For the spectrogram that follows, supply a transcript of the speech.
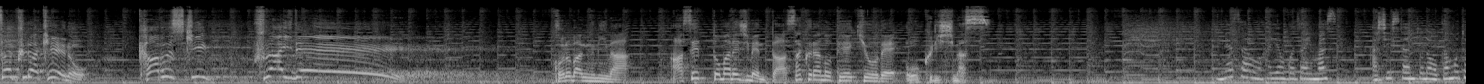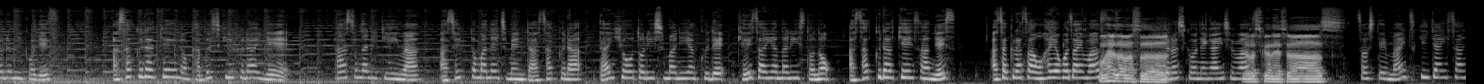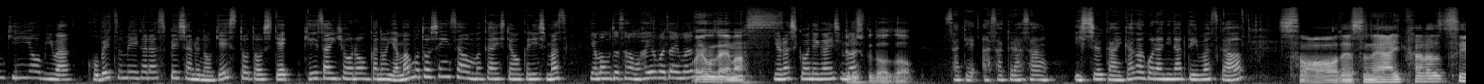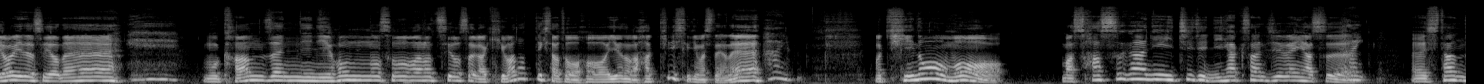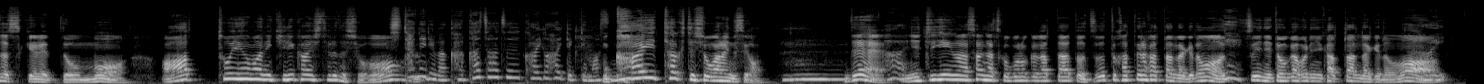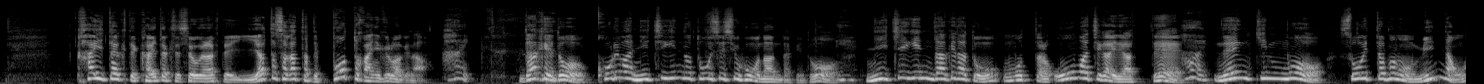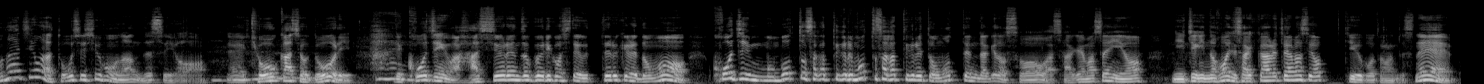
朝倉慶の株式フライデー。この番組はアセットマネジメント朝倉の提供でお送りします。皆さんおはようございます。アシスタントの岡本留美子です。朝倉慶の株式フライデー。パーソナリティはアセットマネジメント朝倉代表取締役で経済アナリストの朝倉慶さんです。朝倉さんおはようございます。おはようございます。よろしくお願いします。よろしくお願いします。そして毎月第3金曜日は個別銘柄スペシャルのゲストとして経済評論家の山本慎さんをお迎えしてお送りします。山本さんおはようございます。おはようございます。よろしくお願いします。よろしくどうぞ。さて朝倉さん、1週間いかがご覧になっていますか？そうですね。相変わらず強いですよね。もう完全に日本の相場の強さが際立ってきたというのがはっきりしてきましたよね。はい。まあ、昨日も、まあ、さすがに一時230円安、はいえーしたんですけれども、あっという間に切り返してるでしょ？下値では欠かさず買いが入ってきてますね。買いたくてしょうがないんですよ。で、はい日銀は3月9日買った後ずっと買ってなかったんだけども、ええついに10日ぶりに買ったんだけども、はい。買いたくて買いたくてしょうがなくて、やっと下がったってポッと買いに来るわけだ。はい。だけど、これは日銀の投資手法なんだけどええ、日銀だけだと思ったら大間違いであって、はい年金もそういったものもみんな同じような投資手法なんですよ。ね教科書通り。はいで、個人は8週連続売り越して売ってるけれども、個人ももっと下がってくれ、もっと下がってくれと思ってんだけど、そうは下げませんよ。日銀の方に先買われちゃいますよっていうことなんですね。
